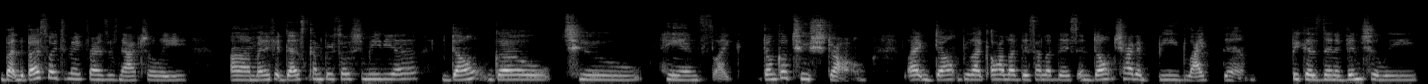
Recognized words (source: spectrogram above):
but the best way to make friends is naturally. Um, and if it does come through social media, don't go too hands like don't go too strong. Like don't be like, oh I love this, I love this, and don't try to be like them because then eventually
